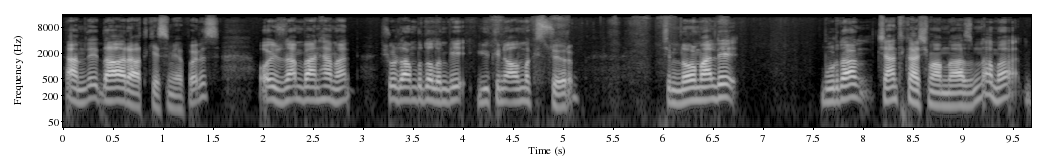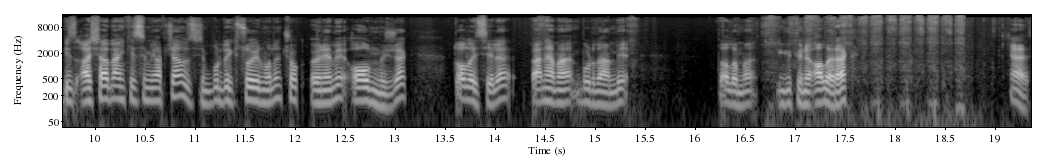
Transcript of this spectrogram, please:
hem de daha rahat kesim yaparız. O yüzden ben hemen şuradan bu dalın bir yükünü almak istiyorum. Şimdi normalde buradan çentik açmam lazımdı ama biz aşağıdan kesim yapacağımız için buradaki soyulmanın çok önemi olmayacak. Dolayısıyla ben hemen buradan bir dalımı yükünü alarak Evet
